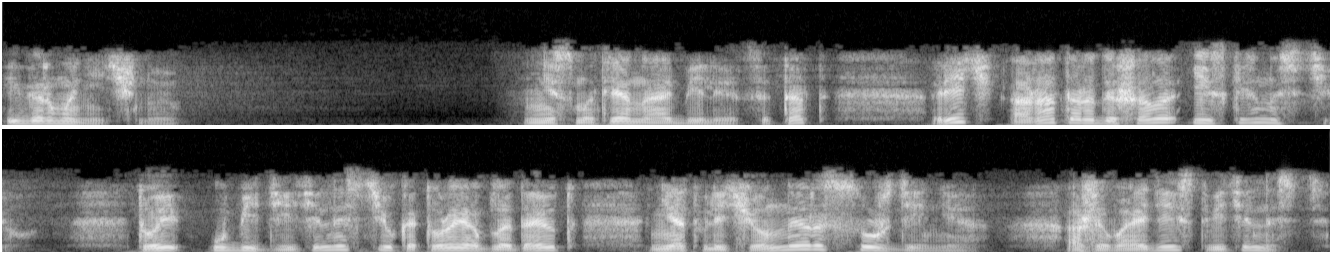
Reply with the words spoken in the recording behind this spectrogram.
и гармоничную. Несмотря на обилие цитат, речь оратора дышала искренностью, той убедительностью, которой обладают не отвлеченные рассуждения, а живая действительность.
